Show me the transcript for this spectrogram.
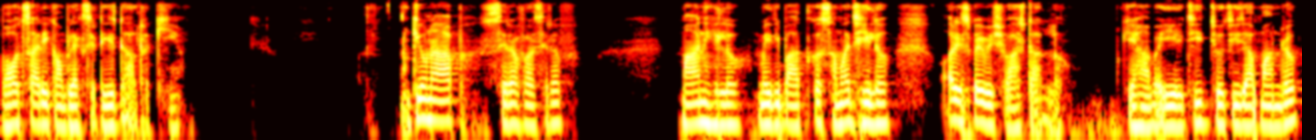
बहुत सारी कॉम्प्लेक्सिटीज डाल रखी है। क्यों ना आप सिर्फ़ और सिर्फ़ मान ही लो, मेरी बात को समझ ही लो और इस पर विश्वास डाल लो कि हाँ भाई, ये चीज़, जो चीज़ आप मान रहे हो,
